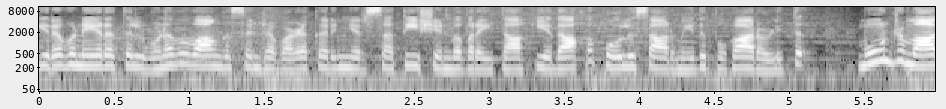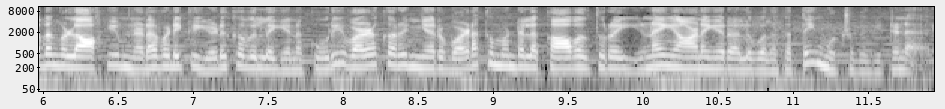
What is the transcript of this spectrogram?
இரவு நேரத்தில் உணவு வாங்க சென்ற வழக்கறிஞர் சதீஷ் என்பவரை தாக்கியதாக போலீசார் மீது புகார் அளித்து மூன்று மாதங்களாகியும் நடவடிக்கை எடுக்கவில்லை என கூறி வழக்கறிஞர் வடக்கு மண்டல காவல்துறை இணை ஆணையர் அலுவலகத்தை முற்றுகையிட்டனர்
